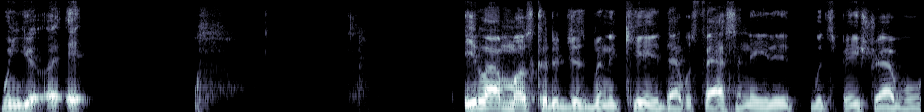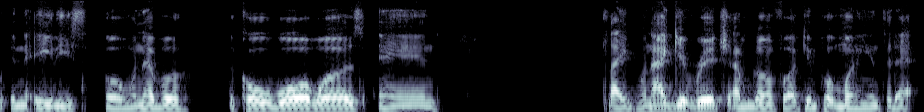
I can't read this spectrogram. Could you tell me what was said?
when you uh, it Elon Musk could have just been a kid that was fascinated with space travel in the 80s or whenever the Cold War was. And like when I get rich, I'm gonna fucking put money into that.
